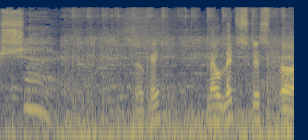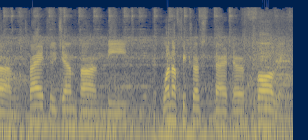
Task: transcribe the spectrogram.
Shit. Okay. Now let's just um try to jump on the one of the trucks that are falling.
